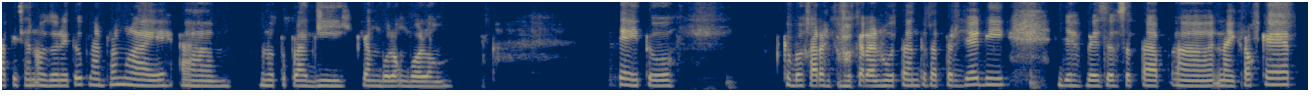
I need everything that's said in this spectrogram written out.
lapisan ozon itu pelan-pelan mulai em, menutup lagi yang bolong-bolong. Ya itu. Kebakaran-kebakaran hutan tetap terjadi. Jeff Bezos tetap eh, naik roket.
